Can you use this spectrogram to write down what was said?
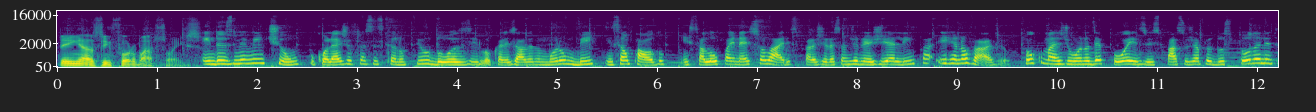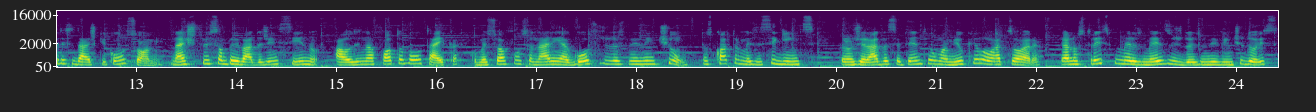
tem as informações. Em 2021, o Colégio Franciscano Pio XII, localizado no Morumbi, em São Paulo, instalou painéis solares para geração de energia limpa e renovável. Pouco mais de um ano depois, o espaço já produz toda a eletricidade que consome. Na instituição privada de ensino, a usina fotovoltaica começou a funcionar em agosto de 2021. Nos quatro meses seguintes, foram geradas 71 mil kWh. Já nos três primeiros meses de 2022,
